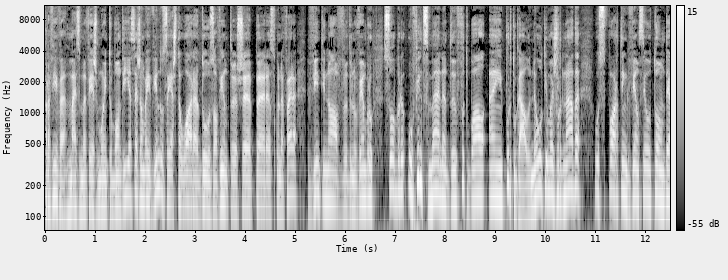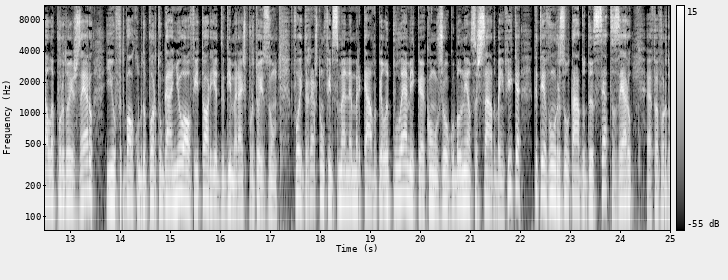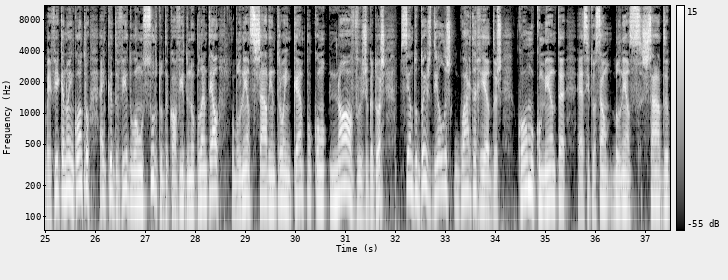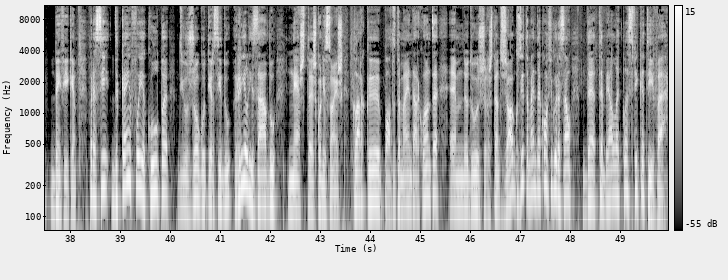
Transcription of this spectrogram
Ora viva, mais uma vez muito bom dia. Sejam bem-vindos a esta hora dos ouvintes para segunda-feira, 29 de novembro, sobre o fim de semana de futebol em Portugal. Na última jornada, o Sporting venceu o Tondela por 2-0 e o Futebol Clube do Porto ganhou ao Vitória de Guimarães por 2-1. Foi de resto um fim de semana marcado pela polémica com o jogo Belenenses Sade Benfica, que teve um resultado de 7-0 a favor do Benfica, no encontro em que, devido a um surto de Covid no plantel, o Belenenses Sade entrou em em campo com nove jogadores, sendo dois deles guarda-redes, como comenta a situação belense-chade Benfica. Para si, de quem foi a culpa de o jogo ter sido realizado nestas condições? Claro que pode também dar conta hum, dos restantes jogos e também da configuração da tabela classificativa.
